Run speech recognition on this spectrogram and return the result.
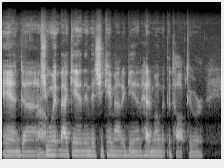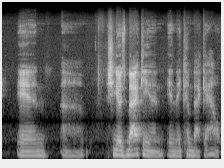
And uh, she went back in and then she came out again, had a moment to talk to her. And uh, she goes back in and they come back out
